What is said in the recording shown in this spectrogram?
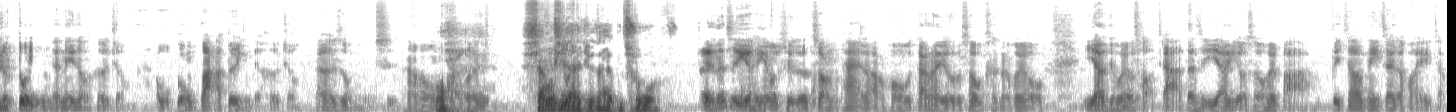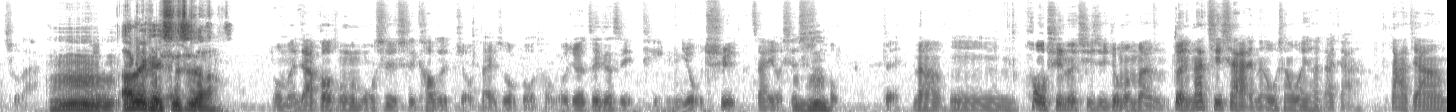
就对饮的那种喝酒。啊，我跟我爸对应的喝酒，大概是这种模式。然后我们想起来觉得还不错。对，那是一个很有趣的状态。然后当然有的时候可能会有一样就会有吵架，但是一样有时候会把比较内在的话也讲出来。嗯，阿瑞可以试试啊。我们家沟通的模式是靠着酒在做沟通，我觉得这件事情挺有趣的，在有些时候。对，那嗯，后续呢，其实就慢慢对。那接下来呢，我想问一下大家，大家。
